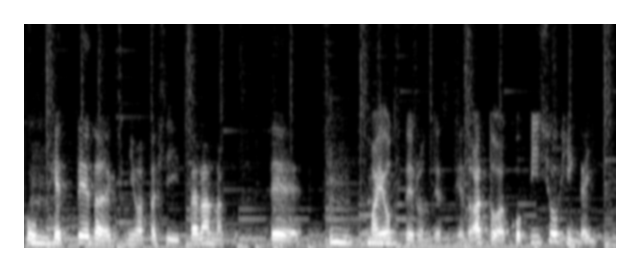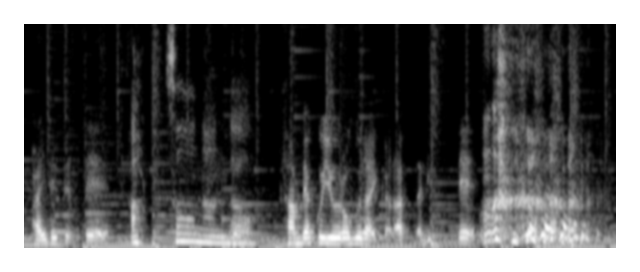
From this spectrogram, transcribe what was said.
こう、決定打に私至らなくってうん迷ってるんですけど、あとはコピー商品がいっぱい出ててあそうなんだ。もう300ユーロぐらいからあったりして。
